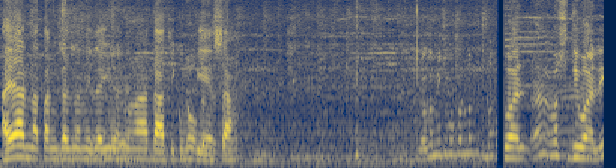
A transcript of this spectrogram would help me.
Ayan, natanggal na nila yung mga dati kong pyesa. Gagamitin mo pa naman ito ba? Diwali? Ano, mas diwali?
